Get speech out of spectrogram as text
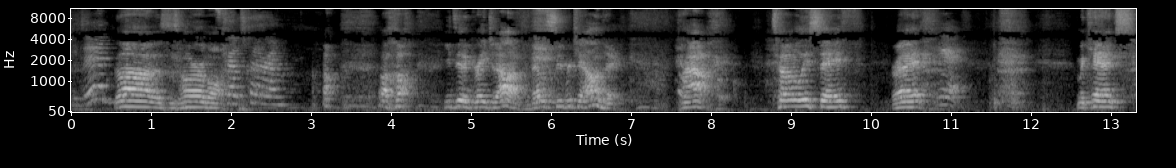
She did. Oh, this is horrible. Coach Totoro. Oh, you did a great job. That was super challenging. Wow. Totally safe, right? Yeah. Mechanics,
